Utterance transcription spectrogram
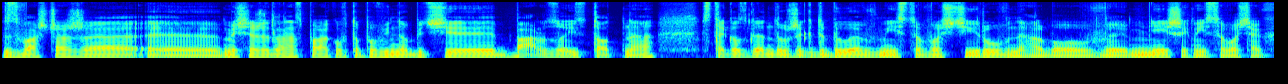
Zwłaszcza, że e, myślę, że dla nas Polaków to powinno być e, bardzo istotne z tego względu, że gdy byłem w miejscowości Równe albo w mniejszych miejscowościach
